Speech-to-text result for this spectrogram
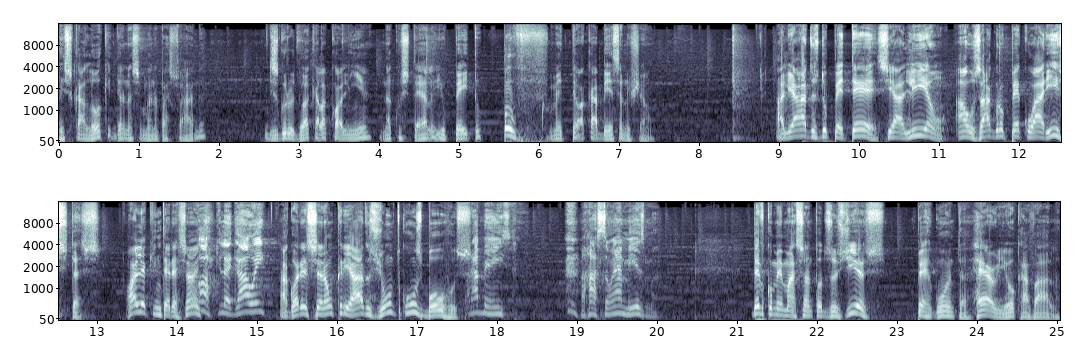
esse calor que deu na semana passada, desgrudou aquela colinha na costela e o peito, puf, meteu a cabeça no chão. Aliados do PT se aliam aos agropecuaristas. Olha que interessante. Ó, que legal, hein? Agora eles serão criados junto com os borros. Parabéns. A ração é a mesma. Deve comer maçã todos os dias? Pergunta Harry, o cavalo.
